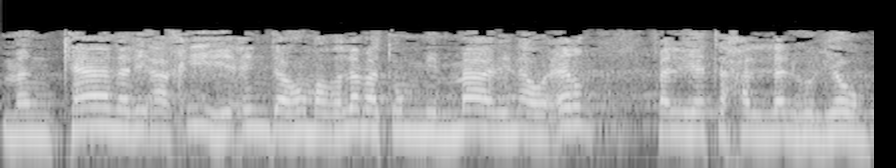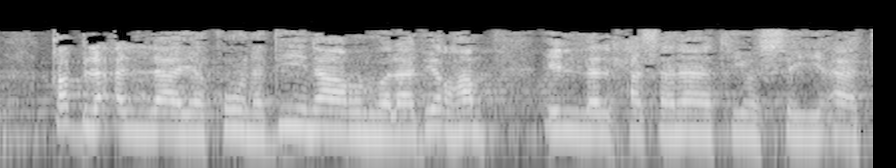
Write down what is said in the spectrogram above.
من كان لأخيه عنده مظلمة من مال أو عرض فليتحلله اليوم قبل أن لا يكون دينار ولا درهم إلا الحسنات والسيئات.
